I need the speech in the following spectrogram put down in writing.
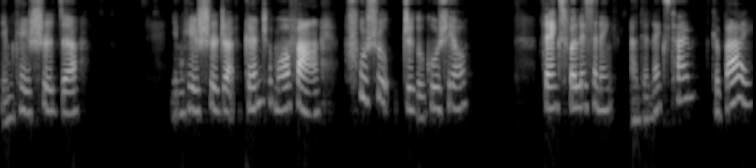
你们可以试着，你们可以试着跟着模仿复述这个故事哟。Thanks for listening. Until next time. Goodbye.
